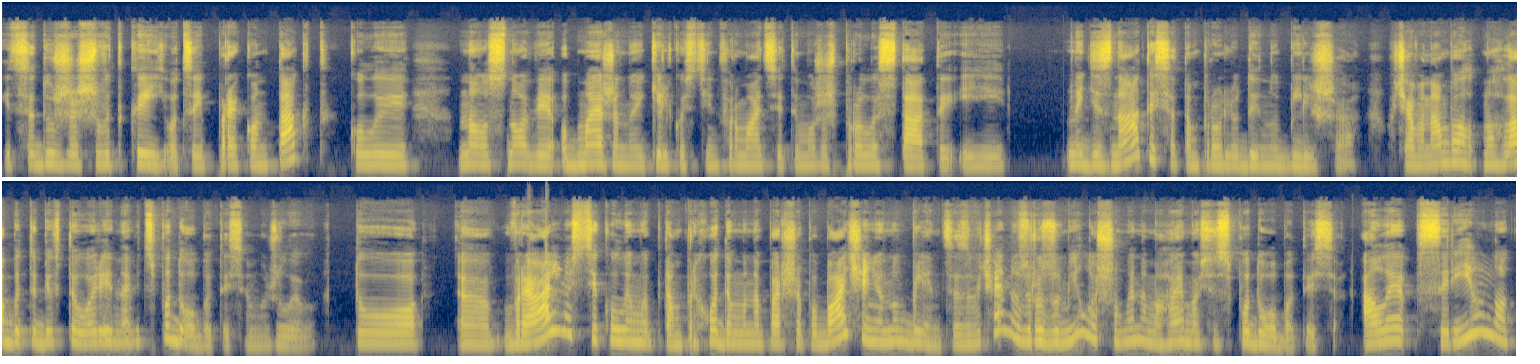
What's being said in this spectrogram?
і це дуже швидкий оцей преконтакт, коли на основі обмеженої кількості інформації ти можеш пролистати і не дізнатися там про людину більше, хоча вона мог- могла би тобі в теорії навіть сподобатися, можливо. То е, в реальності, коли ми там приходимо на перше побачення, ну блін, це звичайно зрозуміло, що ми намагаємося сподобатися, але все рівно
